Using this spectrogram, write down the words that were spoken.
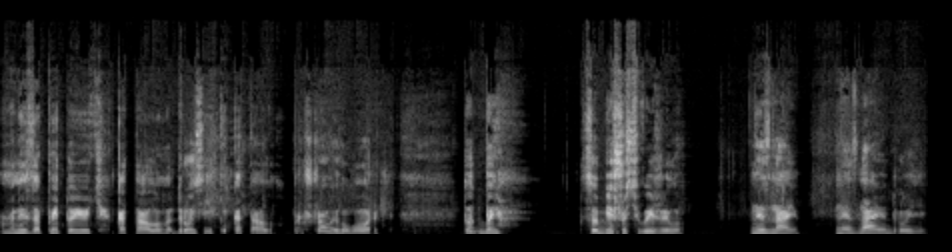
А мене запитують каталога. Друзі, який каталог? Про що ви говорите? Тут би собі щось вижило. Не знаю. Не знаю, друзі,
